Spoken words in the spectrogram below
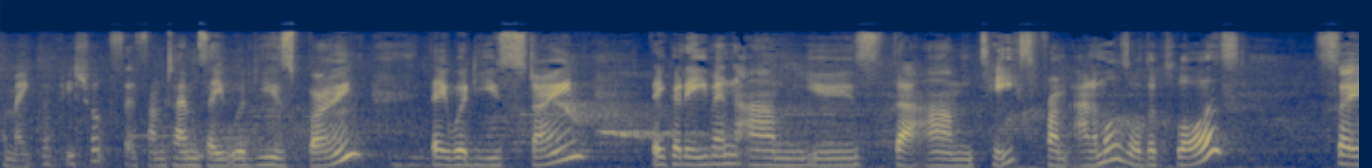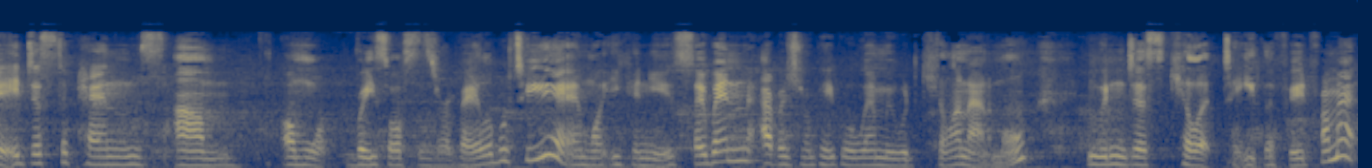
to make the fish hooks. So sometimes they would use bone, they would use stone, they could even um, use the um, teeth from animals or the claws. So it just depends um, on what resources are available to you and what you can use. So when Aboriginal people, when we would kill an animal, we wouldn't just kill it to eat the food from it.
